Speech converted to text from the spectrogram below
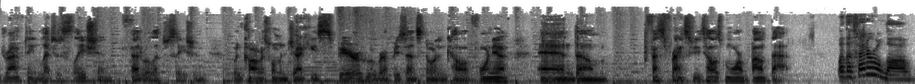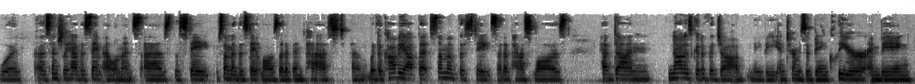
drafting legislation, federal legislation, with Congresswoman Jackie Speier, who represents Northern California. And um, Professor Franks, can you tell us more about that? Well, the federal law would essentially have the same elements as the state, some of the state laws that have been passed, um, with the caveat that some of the states that have passed laws have done not as good of a job, maybe, in terms of being clear and being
